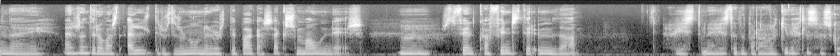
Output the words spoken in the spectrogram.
Nei, en svona þegar þú varst eldri, og núna er þú tilbaka sex mánir, mm. finn, hvað finnst þér um það? Þú veist, mér finnst þetta bara alveg ekki vittlisa, sko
